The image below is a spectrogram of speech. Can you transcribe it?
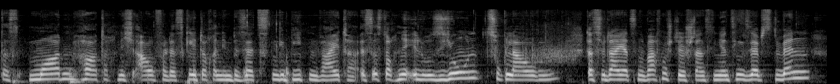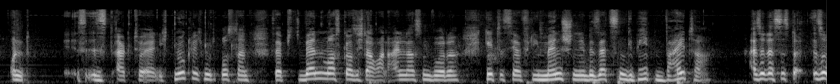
das Morden hört doch nicht auf, weil das geht doch in den besetzten Gebieten weiter. Es ist doch eine Illusion zu glauben, dass wir da jetzt eine Waffenstillstandslinie ziehen, selbst wenn, und es ist aktuell nicht möglich mit Russland, selbst wenn Moskau sich daran einlassen würde, geht es ja für die Menschen in den besetzten Gebieten weiter. Also das ist, also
